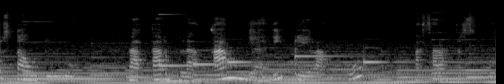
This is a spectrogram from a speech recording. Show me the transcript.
harus tahu dulu latar belakang dari perilaku masalah tersebut.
